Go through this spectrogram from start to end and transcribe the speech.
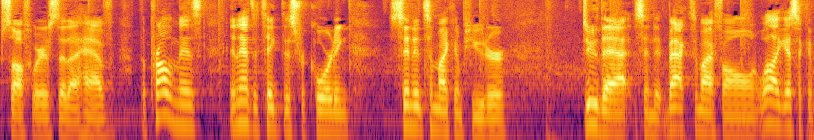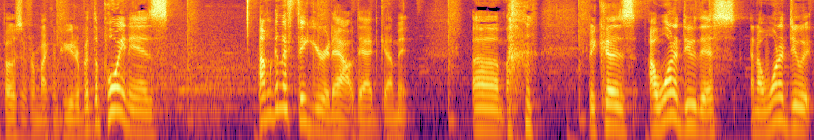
softwares that I have. The problem is, then I have to take this recording, send it to my computer, do that, send it back to my phone. Well, I guess I could post it from my computer, but the point is, I'm gonna figure it out, Dad Gummit, um, because I want to do this and I want to do it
